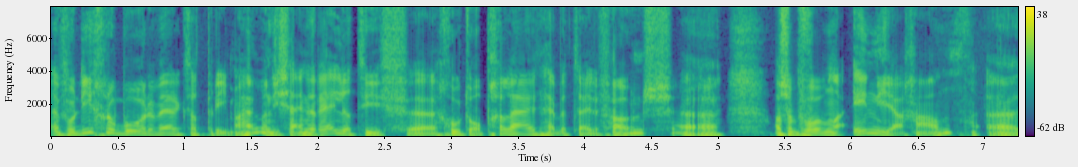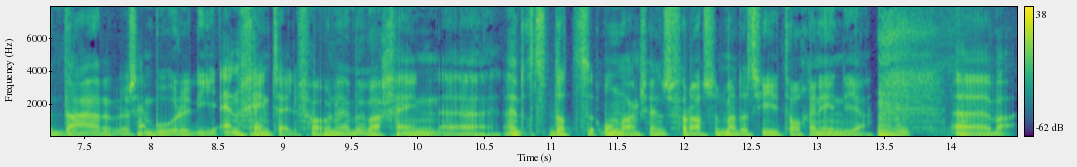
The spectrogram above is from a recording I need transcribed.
en voor die groep boeren werkt dat prima. Hè? Want die zijn relatief uh, goed opgeleid, hebben telefoons. Uh, als we bijvoorbeeld naar India gaan, uh, daar zijn boeren die en geen telefoon hebben. Waar geen, dat, dat ondanks, hè, dat is verrassend, maar dat zie je toch in India. Mm -hmm. waar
